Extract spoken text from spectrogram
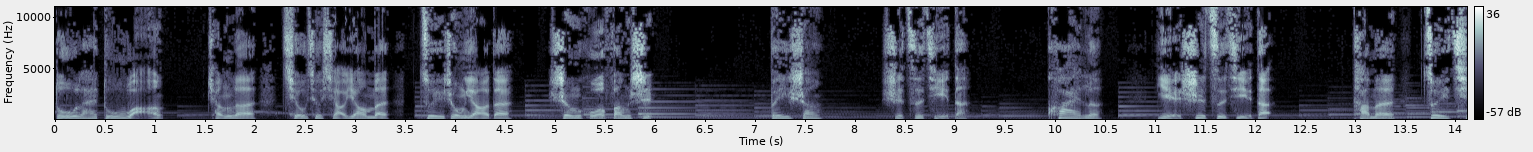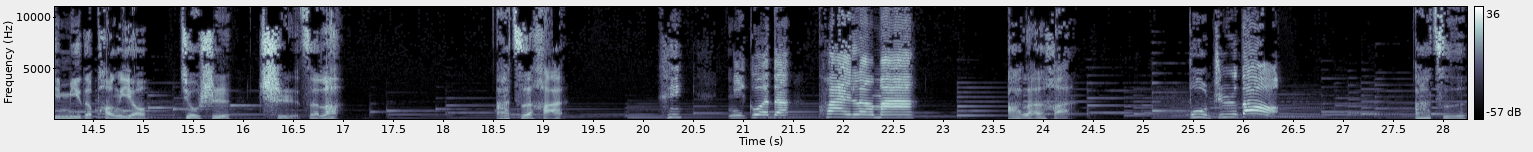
独来独往成了球球小妖们最重要的。生活方式，悲伤是自己的，快乐也是自己的。他们最亲密的朋友就是尺子了。阿紫喊：“嘿，你过得快乐吗？”阿兰喊：“不知道。”阿紫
